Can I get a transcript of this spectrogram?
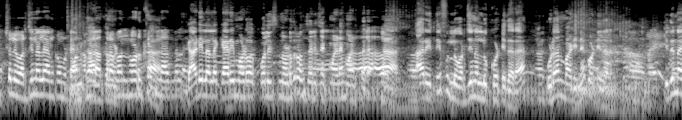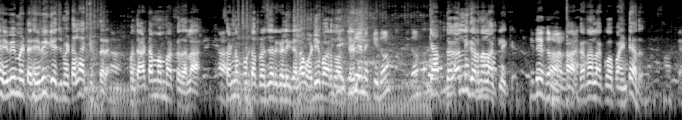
ಆಕ್ಚುಲಿ ಒರಿಜಿನಲ್ ಅನ್ಕೊಂಡ್ಬಿಟ್ಟೆ. ಆಮೇಲೆ ಹತ್ರ ಬಂದು ನೋಡ್ಕೊಂಡಾದ್ಮೇಲೆ ಗಾಡಿಲೆಲ್ಲ ಕ್ಯಾರಿ ಮಾಡುವಾಗ ಪೊಲೀಸ್ ನೋಡಿದ್ರೆ ಒಂದ್ಸರಿ ಚೆಕ್ ಮಾಡೇ ಮಾಡ್ತಾರೆ. ಹಾ. ಆ ರೀತಿ ಫುಲ್ ಒರಿಜಿನಲ್ ಲುಕ್ ಕೊಟ್ಟಿದ್ದಾರೆ. ವುಡನ್ ಬಾಡಿನೇ ಕೊಟ್ಟಿದ್ದಾರೆ. ಇದನ್ನ heavy metal heavy gauge metal ಹಾಕಿರ್ತಾರೆ. ಮತ್ತೆ ಬಾಂಬ್ ಹಾಕೋದಲ್ಲ? ಸಣ್ಣ ಪುಟ್ಟ ಪ್ರಜರ್ಗಳಿಗೆಲ್ಲ ಹೊಡಿಬಾರ್ದು ಅಂತ ಹೇಳಿ. ಇದು? ಕ್ಯಾಪ್ ಅಲ್ಲಿ ಗರ್ನಲ್ ಹಾಕ್ಲಿಕ್ಕೆ ಇದೇ ಗರ್ನಲ್ ಹಾ ಗರ್ನಲ್ ಹಾಕುವ ಪಾಯಿಂಟ್ ಅದು. ಓಕೆ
